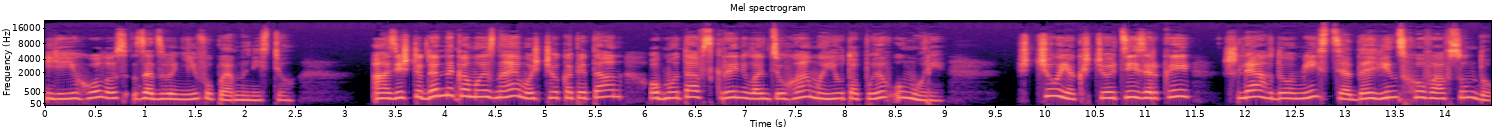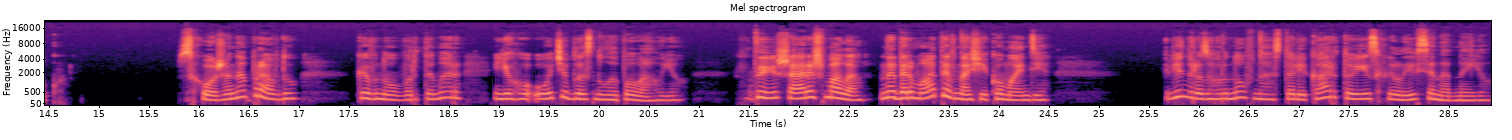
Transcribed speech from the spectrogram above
і її голос задзвенів упевненістю. А зі щоденника ми знаємо, що капітан обмотав скриню ланцюгами і утопив у морі. Що, якщо ці зірки шлях до місця, де він сховав сундук? Схоже на правду, кивнув Вортимер, його очі блиснули повагою. Ти шариш мала, не дарма ти в нашій команді. Він розгорнув на столі карту і схилився над нею.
